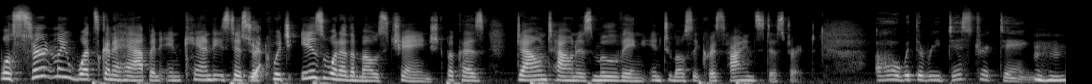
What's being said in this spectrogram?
Well, certainly what's going to happen in Candi's district, yeah. which is one of the most changed because downtown is moving into mostly Chris Hinds' district. Oh, with the redistricting. Mm-hmm.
